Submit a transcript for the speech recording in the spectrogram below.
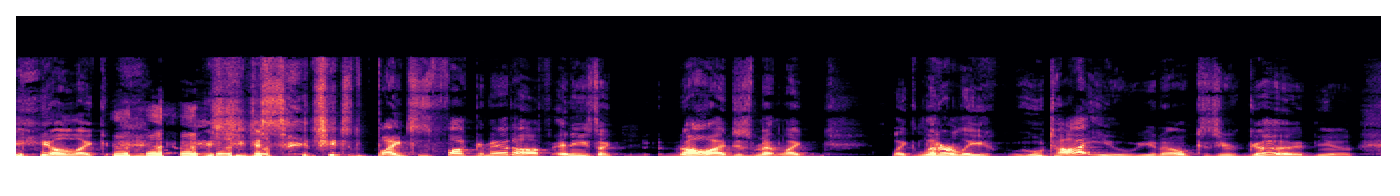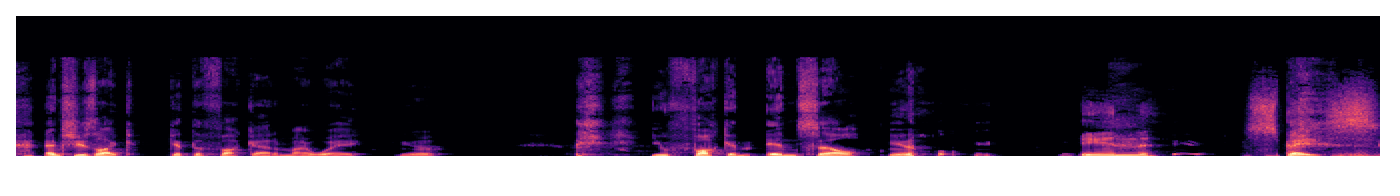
you know, like she just she just bites his fucking head off, and he's like, "No, I just meant like like literally, who taught you? You know, because you're good. You know." And she's like, "Get the fuck out of my way. You know, you fucking incel. You know." in space.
